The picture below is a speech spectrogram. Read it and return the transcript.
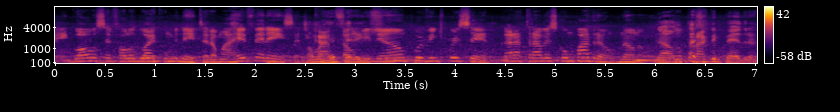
É igual você falou do iCombinator, era uma referência de é captar um milhão por 20%. O cara trava isso como padrão. Não, não. Não, não tá escrito em pedra.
